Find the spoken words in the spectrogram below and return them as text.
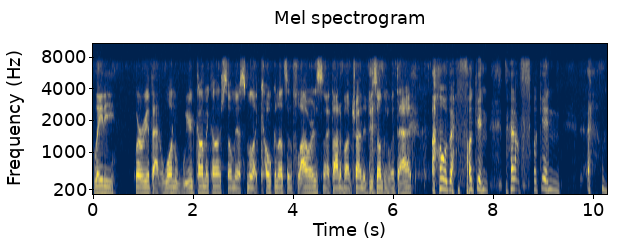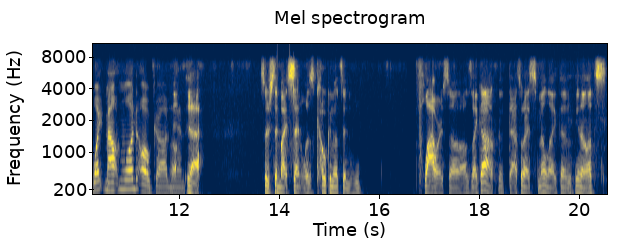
lady where we at that one weird comic con, she told me I smell like coconuts and flowers. So I thought about trying to do something with that. Oh, that fucking that fucking White Mountain one. Oh god, man. Yeah. So she said my scent was coconuts and flowers. So I was like, oh, if that's what I smell like, then, you know, let's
